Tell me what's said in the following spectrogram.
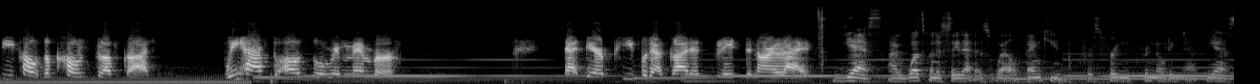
seek out the counsel of God, we have to also remember that there are people that God has placed in our lives. Yes, I was going to say that as well. Thank you for, for, for noting that. Yes.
